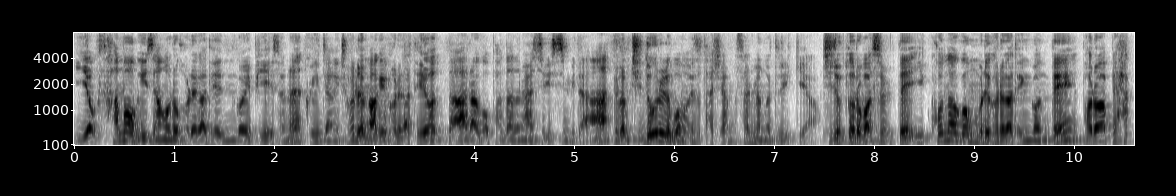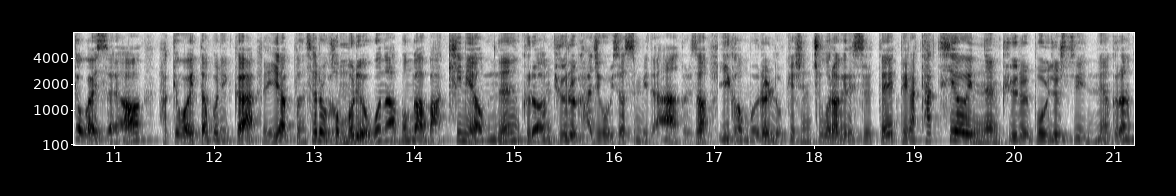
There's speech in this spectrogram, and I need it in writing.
2억 3억 이상으로 거래가 된 거에 비해서는 굉장히 저렴하게 거래가 되었다라고 판단을 할 수 있습니다. 그럼 지도를 보면서 다시 한번 설명을 드릴게요. 지적도로 봤을 때 이 코너 건물이 거래가 된 건데 바로 앞에 학교가 있어요. 학교가 있다 보니까 이 앞은 새로 건물이 오거나 뭔가 막힘이 없는 그런 뷰를 가지고 있었습니다. 그래서 이 건물을 높게 신축을 하게 됐을 때 배가 탁 트여 있는 뷰를 보여줄 수 있는 그런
